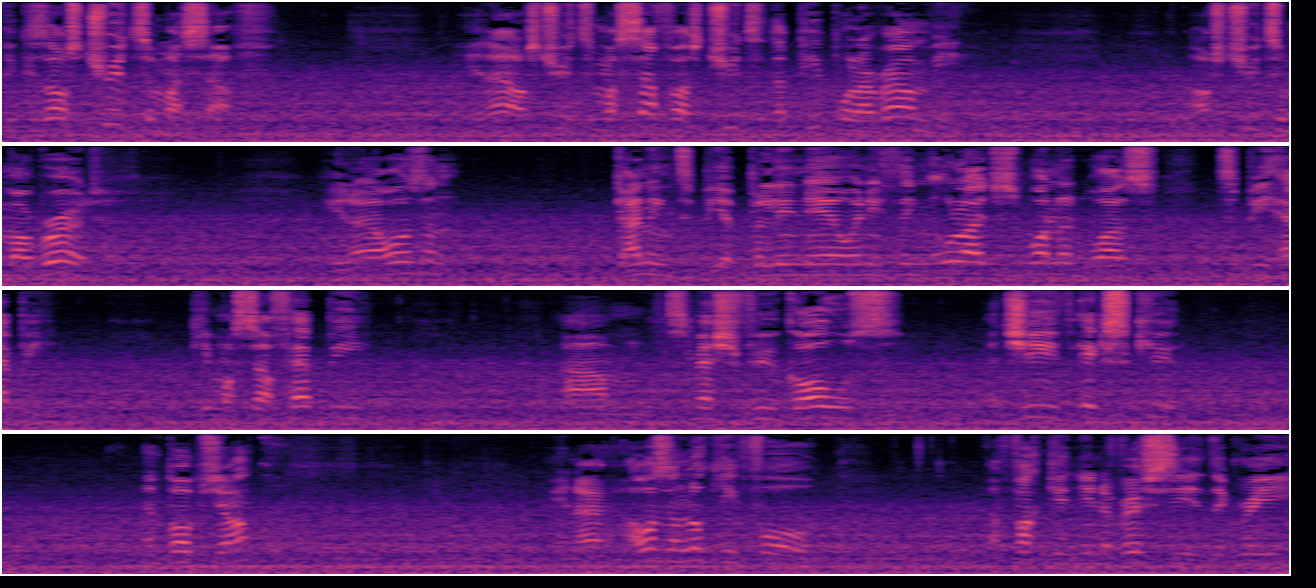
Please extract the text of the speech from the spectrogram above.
because I was true to myself. You know I was true to myself I was true to the people around me. I was true to my word. You know I wasn't gunning to be a billionaire or anything. All I just wanted was to be happy keep myself happy um, smash a few goals achieve execute. And Bob's your uncle. You know I wasn't looking for a fucking university degree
